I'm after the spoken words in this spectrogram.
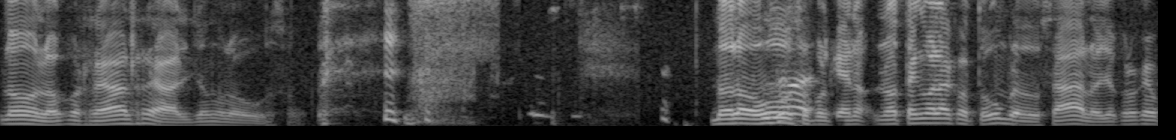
No, loco, real, real, yo no lo uso. No lo uso porque no, no tengo la costumbre de usarlo. Yo creo que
